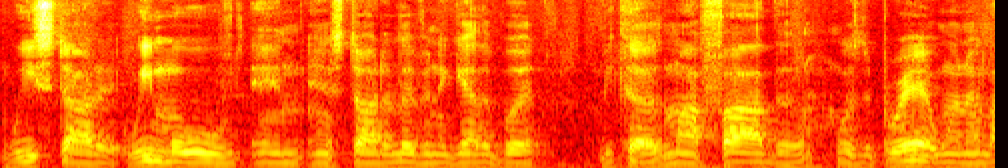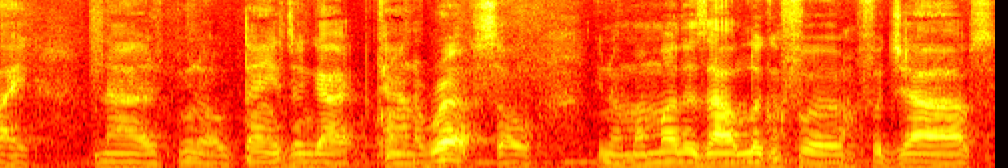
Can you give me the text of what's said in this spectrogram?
we started, we moved and, and started living together. But because my father was the breadwinner, like, now, you know, things done got kind of rough. So, you know, my mother's out looking for, for jobs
